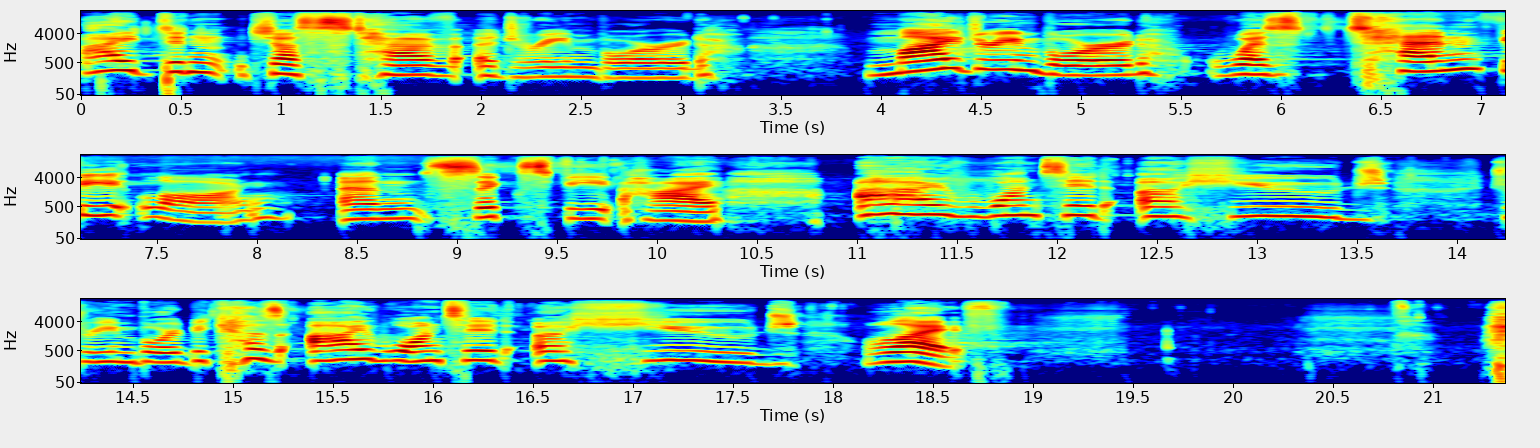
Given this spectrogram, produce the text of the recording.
I didn't just have a dream board. My dream board was 10 feet long and six feet high. I wanted a huge dream board because I wanted a huge life.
